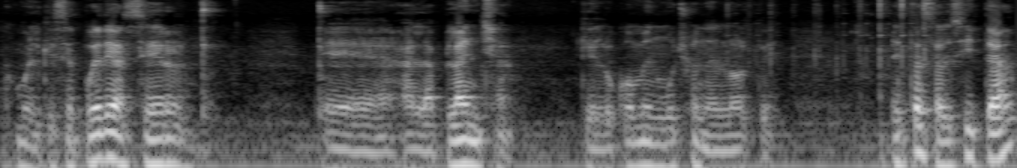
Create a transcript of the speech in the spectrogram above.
como el que se puede hacer eh, a la plancha, que lo comen mucho en el norte. Esta salsita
